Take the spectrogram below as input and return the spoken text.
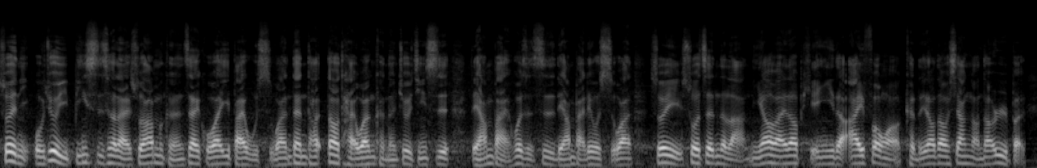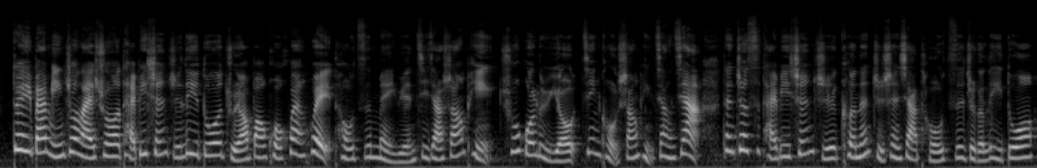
所以你我就以宾士车来说，他们可能在国外一百五十万，但他到台湾可能就已经是两百或者是两百六十万。所以说真的啦，你要买到便宜的 iPhone 哦，可能要到香港到日本。对一般民众来说，台币升值利多主要包括换汇、投资美元计价商品、出国旅游、进口商品降价。但这次台币升值，可能只剩下投资这个利多。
